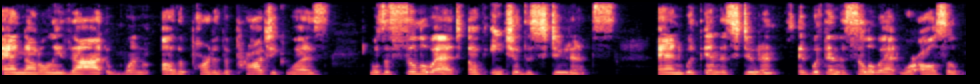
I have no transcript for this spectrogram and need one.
And not only that, one other part of the project was was a silhouette of each of the students. And within the students, within the silhouette were also,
